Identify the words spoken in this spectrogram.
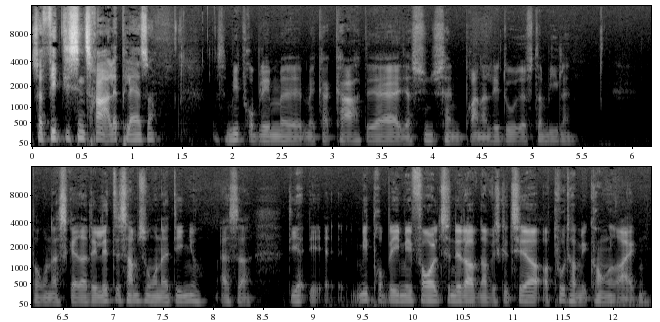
så fik de centrale pladser. Altså mit problem med, med Kaká, det er, at jeg synes, han brænder lidt ud efter Milan på grund af skader. Det er lidt det samme som Ronaldinho. Altså, de, de, mit problem i forhold til netop, når vi skal til at, at putte ham i kongerækken,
